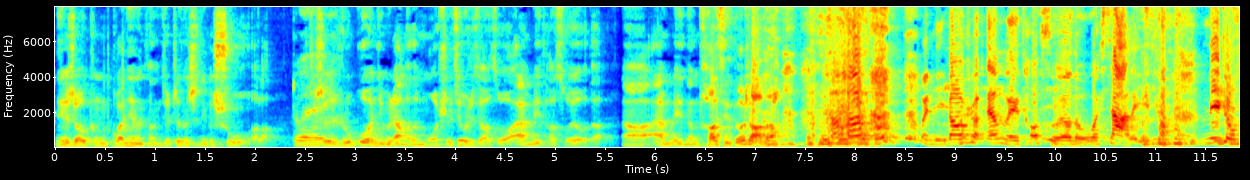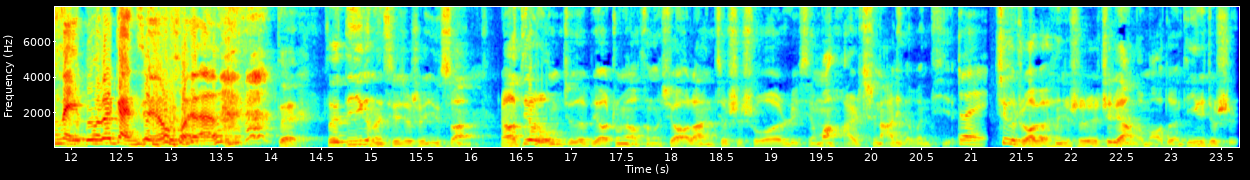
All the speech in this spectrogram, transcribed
那个时候更关键的可能就真的是那个数额了。对就是如果你们两个的模式就是叫做 Emily 掏所有的，那 Emily 能掏起多少呢？你刚刚说 Emily 掏所有的，我吓了一跳，那种美国的感觉又回来了。对，所以第一个呢，其实就是预算。然后第二个我们觉得比较重要，可能需要 align，就是说旅行嘛，还是去哪里的问题。对，这个主要表现就是这两个矛盾。第一个就是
